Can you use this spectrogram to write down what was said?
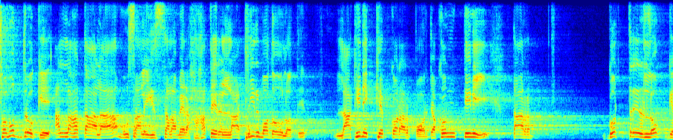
সমুদ্রকে আল্লাহ তালা মুসা আলি ইসালামের হাতের লাঠির বদৌলতে, লাঠি নিক্ষেপ করার পর যখন তিনি তার গোত্রের লোককে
